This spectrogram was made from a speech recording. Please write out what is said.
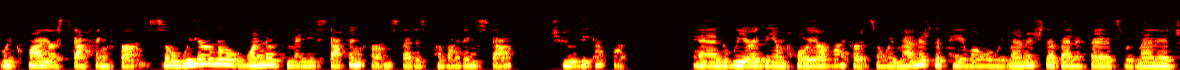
require staffing firms. So we are one of many staffing firms that is providing staff to the airport. And we are the employer of record. So we manage the payroll, we manage their benefits, we manage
